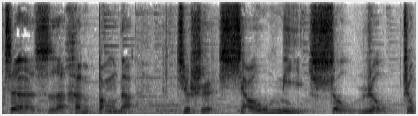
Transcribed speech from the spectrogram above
这是很棒的，就是小米瘦肉粥。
